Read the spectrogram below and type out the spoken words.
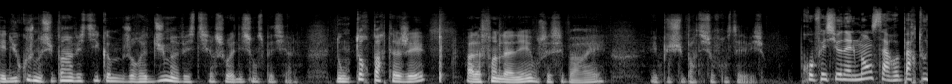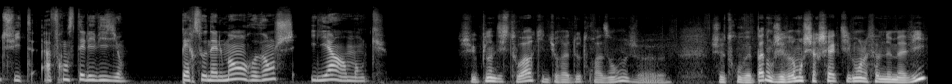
Et du coup, je ne me suis pas investi comme j'aurais dû m'investir sur l'édition spéciale. Donc, tort partagé. À la fin de l'année, on s'est séparés. Et puis, je suis parti sur France Télévisions. Professionnellement, ça repart tout de suite, à France Télévisions. Personnellement, en revanche, il y a un manque. J'ai eu plein d'histoires qui duraient 2-3 ans. Je ne trouvais pas. Donc, j'ai vraiment cherché activement la femme de ma vie.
